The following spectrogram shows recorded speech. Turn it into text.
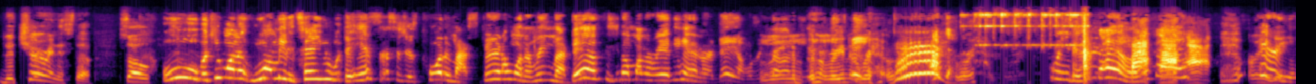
the children and stuff. So Ooh, but you want to you want me to tell you what the ancestors just poured in my spirit? I want to ring my bell because you know Mama Red be having her bells. You ring the ring the ring this bell. Okay. Period.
